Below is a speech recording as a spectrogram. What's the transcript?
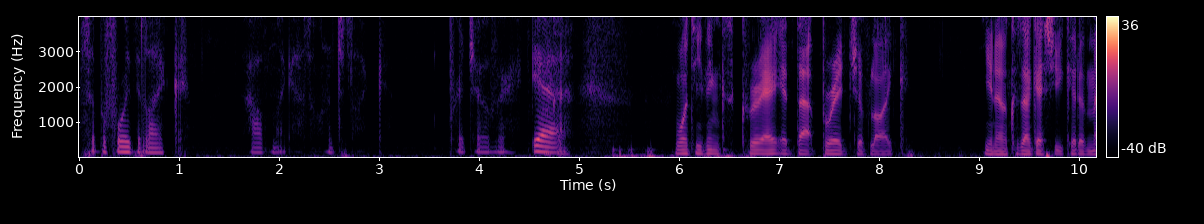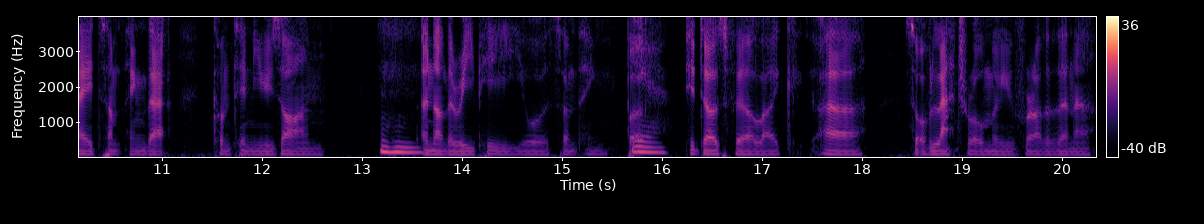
So before the like album, I guess I wanted to like bridge over. Yeah. Okay. What do you think's created that bridge of like, you know, because I guess you could have made something that continues on Mm-hmm. another EP or something, but yeah. it does feel like a sort of lateral move rather than a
